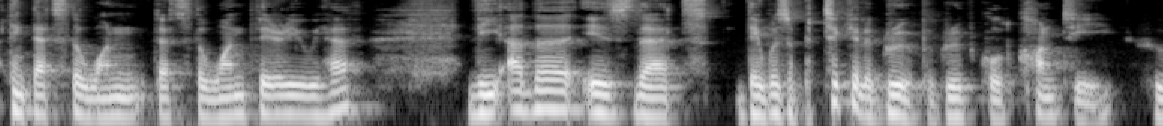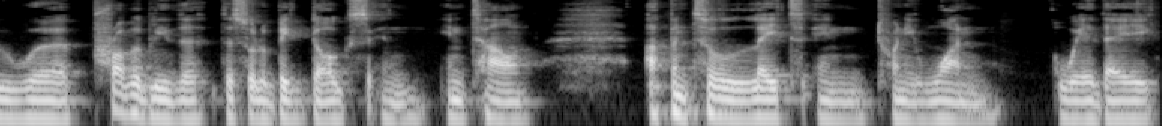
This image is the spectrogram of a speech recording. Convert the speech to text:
I think that's the one, that's the one theory we have. The other is that there was a particular group, a group called Conti, who were probably the, the sort of big dogs in, in town up until late in 21, where they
